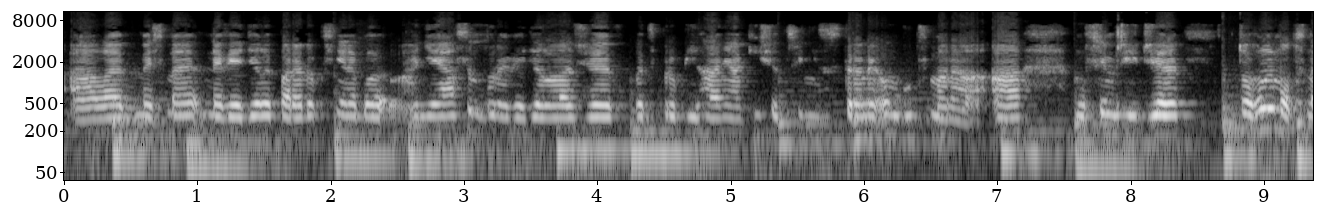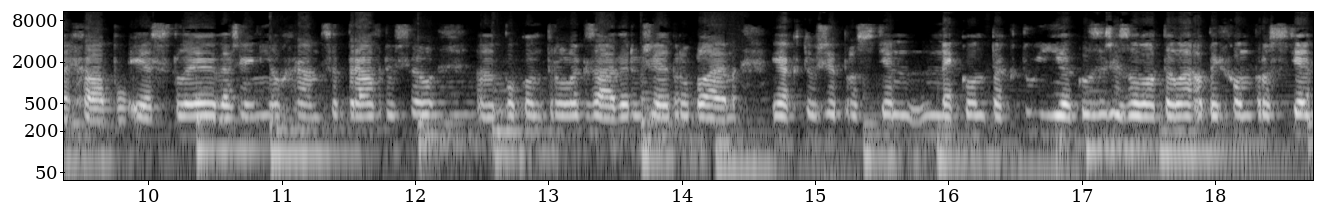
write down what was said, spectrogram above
Ale my jsme nevěděli paradoxně, nebo ani já jsem to nevěděla, že vůbec probíhá nějaký šetření ze strany ombudsmana a musím říct, že tohle moc nechápu, jestli veřejný ochránce práv došel e, po kontrole k závěru, že je problém, jak to, že prostě nekontaktují jako zřizovatele, abychom prostě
